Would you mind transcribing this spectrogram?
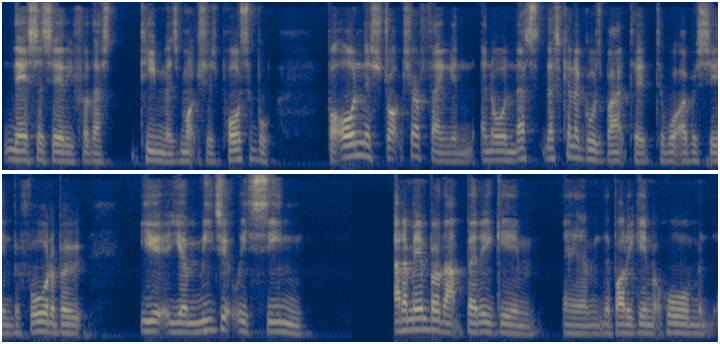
necessary for this team as much as possible. But on the structure thing, and, and on this, this kind of goes back to, to what I was saying before about you, you immediately seen. I remember that Bury game, um, the Bury game at home, and,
